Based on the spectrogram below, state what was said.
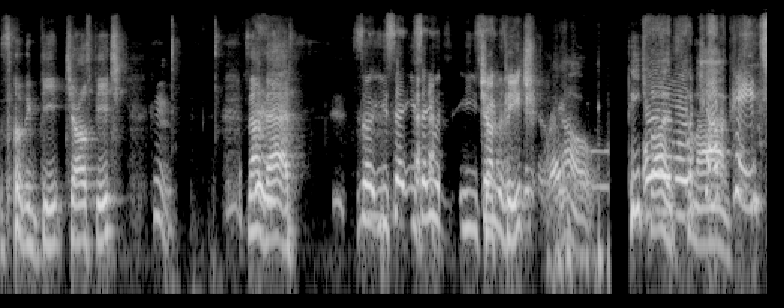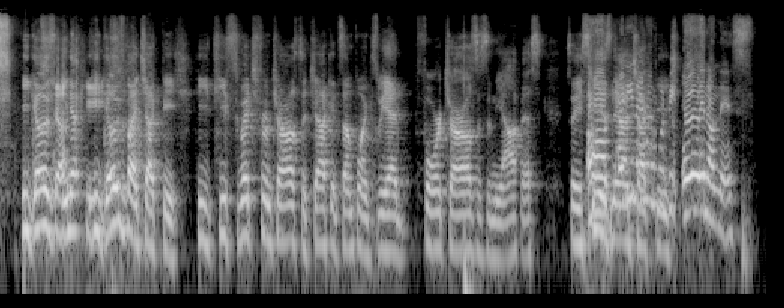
Something Pete Charles Peach. Hmm. It's not bad. so you said you said he was you said Chuck he was Peach? singer, right? No. Peach Fuzz. Oh, Come Chuck on. Peach. He goes, you Chuck know, he goes by Chuck Peach. He he switched from Charles to Chuck at some point because we had four Charleses in the office. So he, he Oh, is now Katie Chuck Nolan would be all in on this.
